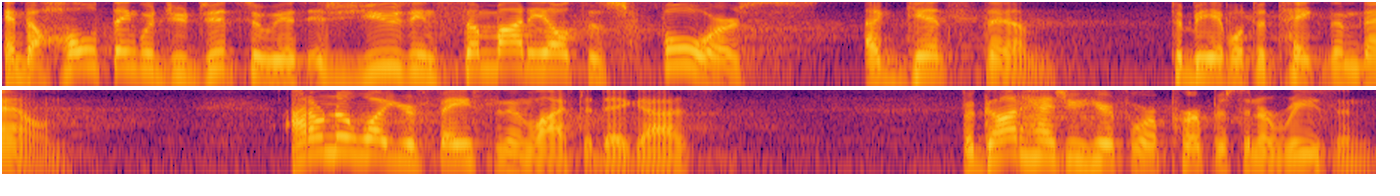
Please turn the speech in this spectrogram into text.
And the whole thing with jujitsu is, is using somebody else's force against them to be able to take them down. I don't know what you're facing in life today, guys, but God has you here for a purpose and a reason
